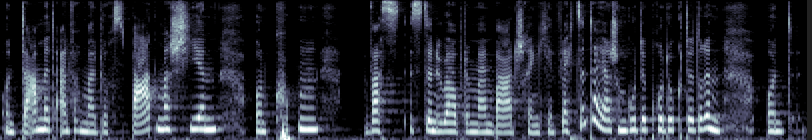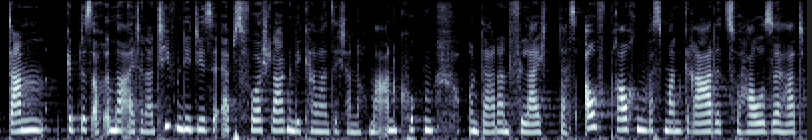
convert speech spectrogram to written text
Und damit einfach mal durchs Bad marschieren und gucken, was ist denn überhaupt in meinem Badschränkchen? Vielleicht sind da ja schon gute Produkte drin. Und dann gibt es auch immer Alternativen, die diese Apps vorschlagen. Die kann man sich dann nochmal angucken und da dann vielleicht das aufbrauchen, was man gerade zu Hause hat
